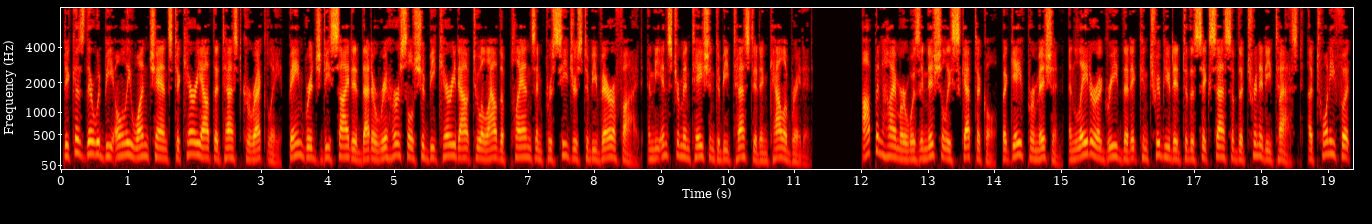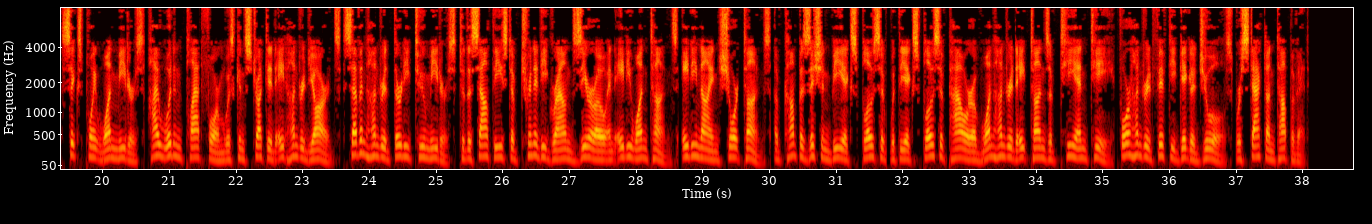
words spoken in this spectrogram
Because there would be only one chance to carry out the test correctly, Bainbridge decided that a rehearsal should be carried out to allow the plans and procedures to be verified, and the instrumentation to be tested and calibrated. Oppenheimer was initially skeptical, but gave permission, and later agreed that it contributed to the success of the Trinity test. A 20-foot (6.1 meters) high wooden platform was constructed 800 yards (732 meters) to the southeast of Trinity Ground Zero and 81 tons (89 short tons) of Composition B explosive with the explosive power of 108 tons of TNT (450 gigajoules) were stacked on top of it.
